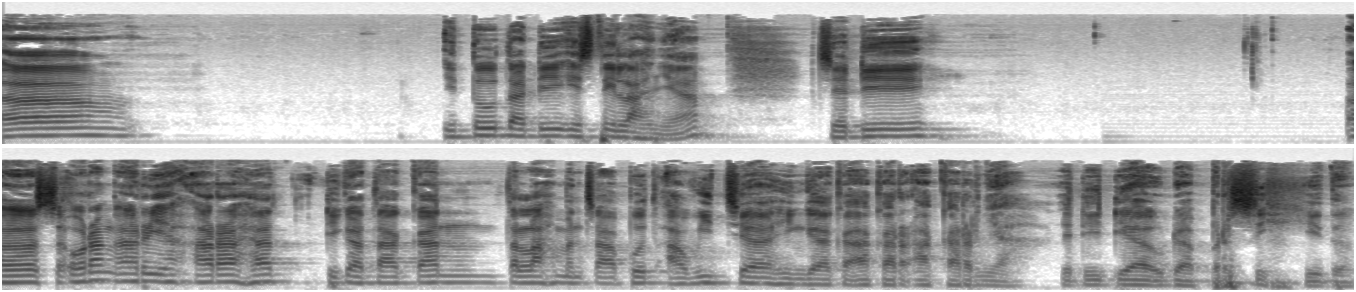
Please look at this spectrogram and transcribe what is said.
uh, itu tadi istilahnya. Jadi uh, seorang arih arahat dikatakan telah mencabut awija hingga ke akar-akarnya. Jadi dia udah bersih gitu.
